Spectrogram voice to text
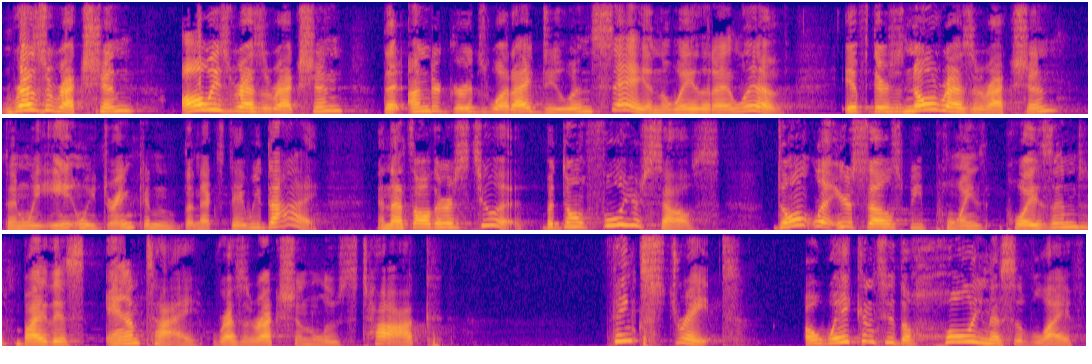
resurrection, always resurrection that undergirds what I do and say and the way that I live. If there's no resurrection, then we eat and we drink, and the next day we die. And that's all there is to it. But don't fool yourselves. Don't let yourselves be poisoned by this anti resurrection loose talk. Think straight. Awaken to the holiness of life.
